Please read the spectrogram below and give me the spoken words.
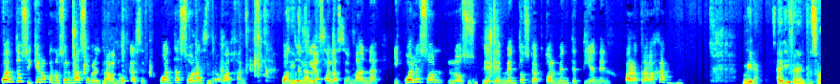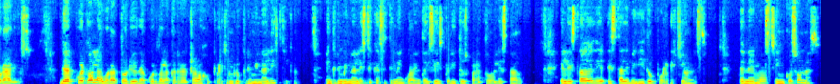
¿Cuánto, si quiero conocer más sobre el trabajo que hacen, cuántas horas trabajan, cuántos días a la semana y cuáles son los elementos que actualmente tienen para trabajar? Mira, hay diferentes horarios. De acuerdo al laboratorio, de acuerdo a la carrera de trabajo, por ejemplo, criminalística. En criminalística se tienen 46 peritos para todo el estado. El estado está dividido por regiones. Tenemos cinco zonas.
